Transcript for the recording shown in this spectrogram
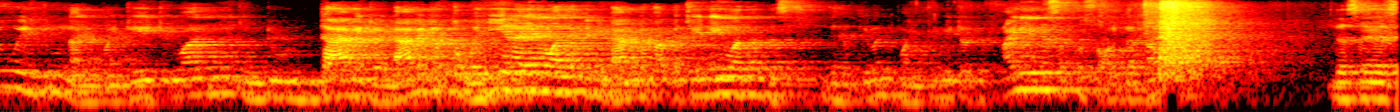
two into nine point eight one into diameter diameter तो वही रहने वाला, क्योंकि डायमीटर तो आपका चेंज नहीं हुआ था. This they have given point two metre तो फाइनली मैं सबको सॉल्व करता हूँ this is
